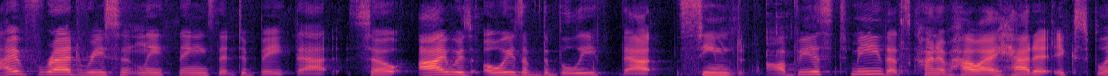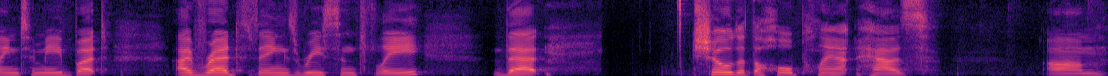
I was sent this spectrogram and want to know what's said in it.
I've read recently things that debate that. So I was always of the belief that seemed obvious to me. That's kind of how I had it explained to me. But I've read things recently that show that the whole plant has um,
